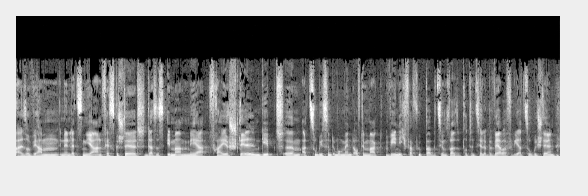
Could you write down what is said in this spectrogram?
Also wir haben in den letzten Jahren festgestellt, dass es immer mehr freie Stellen gibt. Ähm, Azubis sind im Moment auf dem Markt wenig verfügbar, beziehungsweise potenzielle Bewerber für die Azubi-Stellen.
